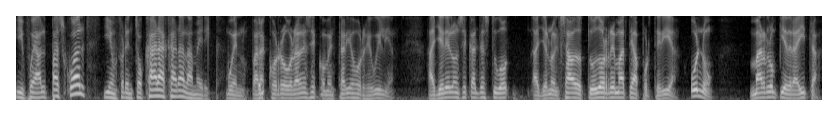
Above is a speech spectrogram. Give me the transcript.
y fue al Pascual y enfrentó cara a cara al América. Bueno, para corroborar ese comentario Jorge William, ayer el Once Caldas tuvo, ayer no, el sábado tuvo dos remates a portería. Uno, Marlon Piedraíta,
